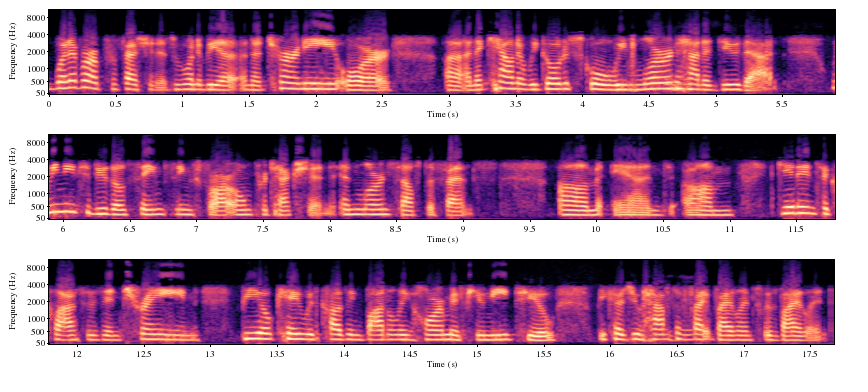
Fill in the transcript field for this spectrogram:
whatever our profession is, we want to be a, an attorney or uh, an accountant. We go to school. We learn how to do that. We need to do those same things for our own protection and learn self-defense. Um, and um, get into classes and train. Be okay with causing bodily harm if you need to, because you have mm-hmm. to fight violence with violence.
